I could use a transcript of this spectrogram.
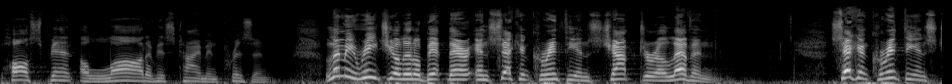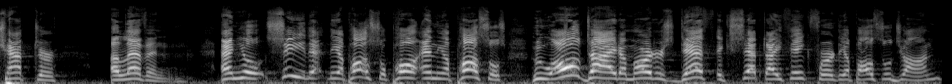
Paul spent a lot of his time in prison. Let me read you a little bit there in 2 Corinthians chapter 11. 2 Corinthians chapter 11. And you'll see that the Apostle Paul and the apostles, who all died a martyr's death, except I think for the Apostle John,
